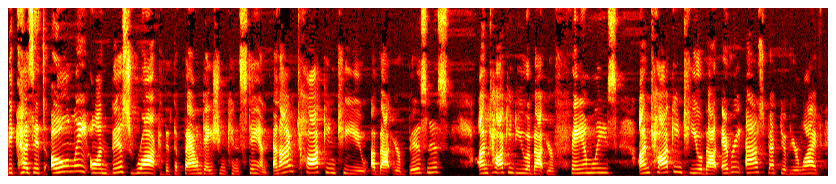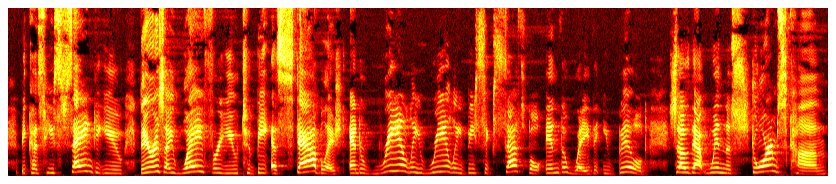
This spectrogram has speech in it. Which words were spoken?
because it's only on this rock that the foundation can stand. And I'm talking to you about your business. I'm talking to you about your families. I'm talking to you about every aspect of your life because he's saying to you, there is a way for you to be established and to really, really be successful in the way that you build so that when the storms come,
